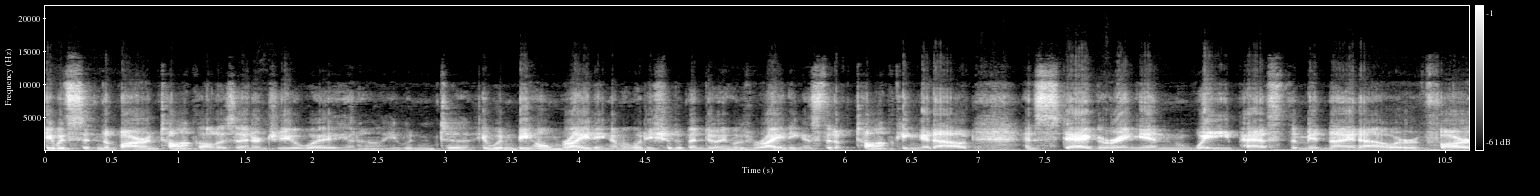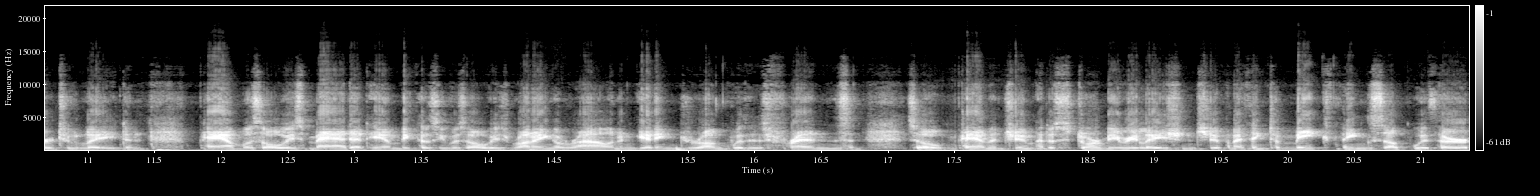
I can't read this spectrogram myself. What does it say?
He would sit in the bar and talk all his energy away. You know, he wouldn't. Uh, he wouldn't be home writing. I mean, what he should have been doing was writing instead of talking it out and staggering in way past the midnight hour, far too late. And Pam was always mad at him because he was always running around and getting drunk with his friends. And so Pam and Jim had a stormy relationship. And I think to make things up with her,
